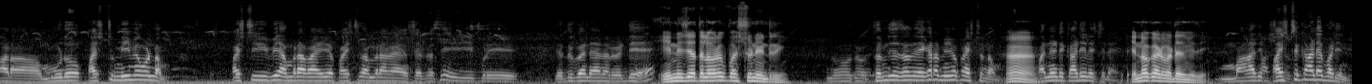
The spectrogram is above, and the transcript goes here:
ఆడ మూడో ఫస్ట్ మేమే ఉన్నాం ఫస్ట్ ఇవి అమరాబాయి ఫస్ట్ అమరాబాయి అని చెప్పేసి ఇప్పుడు ఎద్దుబండి ఆయన రెడ్డి. ఎన్ని జతల వరకు ఫస్ట్ ఉండిండ్రి? తొమ్మిది జతల దగ్గర మేమే ఫస్ట్ ఉన్నాం. పన్నెండు కాడీలు వచ్చినాయి. ఎన్నో కాడ పడ్డది మీది? మాది ఫస్ట్ కాడే పడింది.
